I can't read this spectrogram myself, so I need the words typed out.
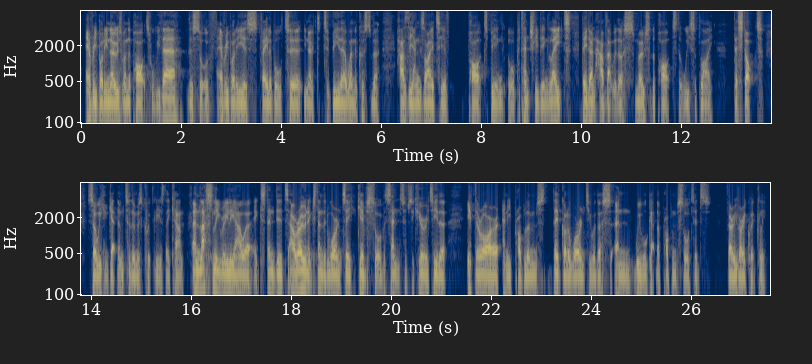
everybody knows when the parts will be there there's sort of everybody is available to you know to, to be there when the customer has the anxiety of parts being or potentially being late they don't have that with us most of the parts that we supply they're stocked so we can get them to them as quickly as they can. And lastly, really our extended, our own extended warranty gives sort of a sense of security that if there are any problems, they've got a warranty with us and we will get the problem sorted very, very quickly.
